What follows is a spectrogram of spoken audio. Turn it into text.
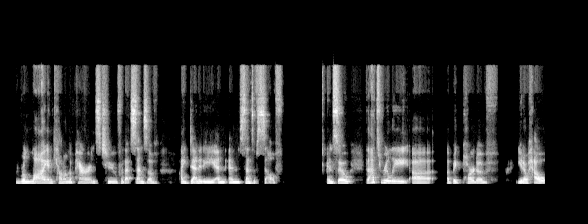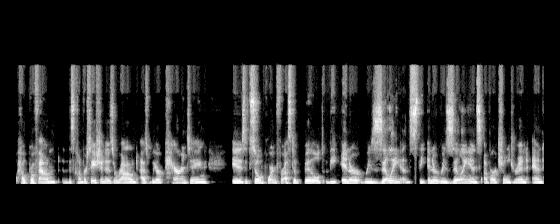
rely and count on the parents to for that sense of identity and and sense of self. And so that's really uh, a big part of you know how how profound this conversation is around as we are parenting is it's so important for us to build the inner resilience the inner resilience of our children and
